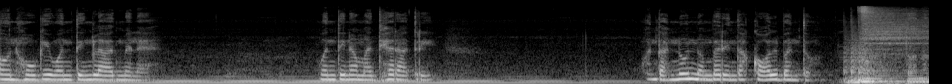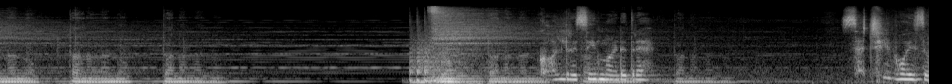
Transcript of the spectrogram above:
ಅವನು ಹೋಗಿ ಒಂದು ತಿಂಗಳಾದಮೇಲೆ ಒಂದಿನ ಮಧ್ಯರಾತ್ರಿ ಒಂದು ಅನ್ನೋನ್ ನಂಬರಿಂದ ಕಾಲ್ ಬಂತು. ಕಾಲ್ ರಿಸೀವ್ ಮಾಡಿದ್ರೆ ಸಚಿ ವಾಯ್ಸು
